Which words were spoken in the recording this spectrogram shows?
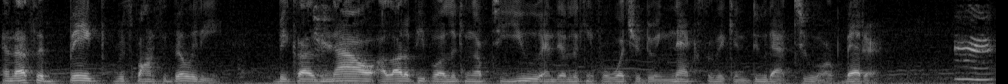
and that's a big responsibility because now a lot of people are looking up to you and they're looking for what you're doing next so they can do that too or better Mm-hmm.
